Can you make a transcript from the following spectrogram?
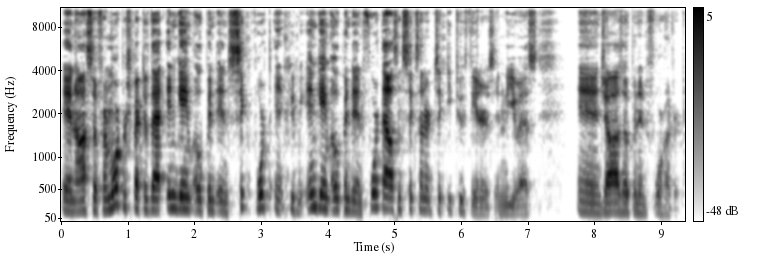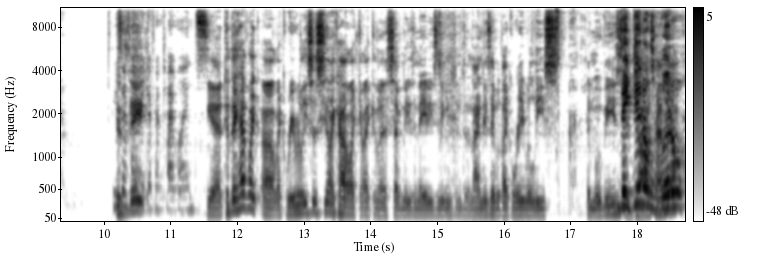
And also, for more perspective, that Endgame opened in six, four, excuse me, Endgame opened in 4,662 theaters in the U.S. And Jaws opened in 400. These Did are very different timelines. Yeah, did they have like uh like re-releases? You know, like how like like in the seventies and eighties and even into the nineties, they would like re-release the movies. They did Jaws a have little.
